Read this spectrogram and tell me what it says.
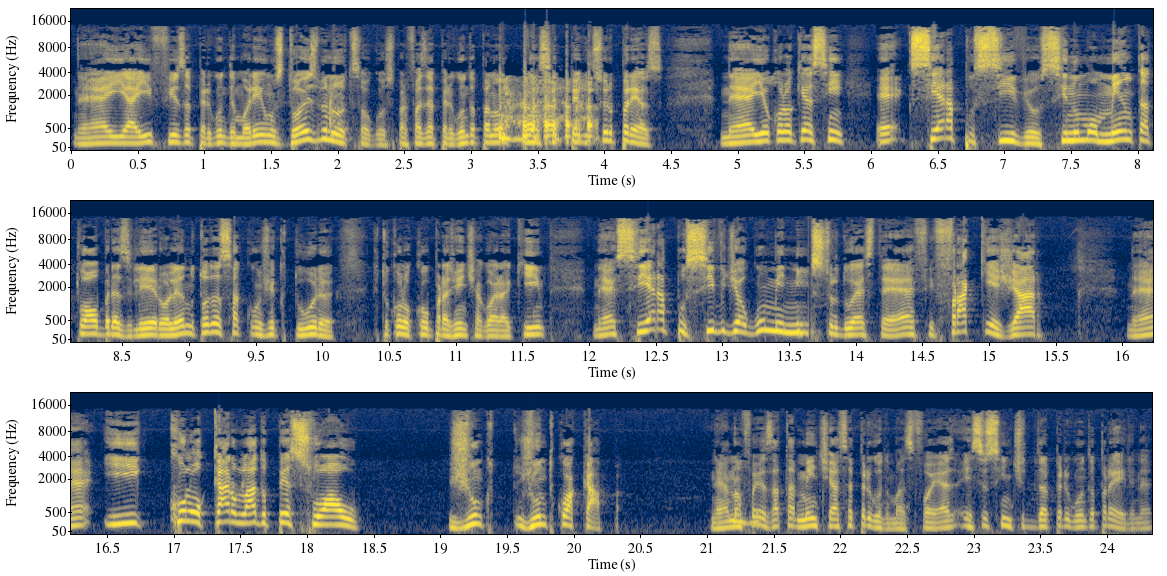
né? E aí fiz a pergunta, demorei uns dois minutos, Augusto, para fazer a pergunta para não, não, ser pego de surpresa, né? E eu coloquei assim, é, se era possível, se no momento atual brasileiro, olhando toda essa conjectura que tu colocou para a gente agora aqui, né? Se era possível de algum ministro do STF fraquejar, né? E colocar o lado pessoal junto, junto com a capa. Né? Não uhum. foi exatamente essa a pergunta, mas foi esse o sentido da pergunta para ele. Né?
